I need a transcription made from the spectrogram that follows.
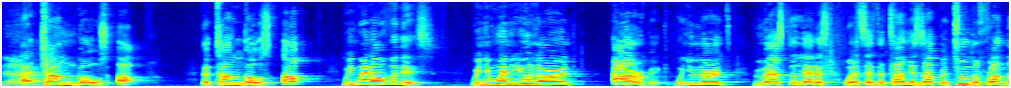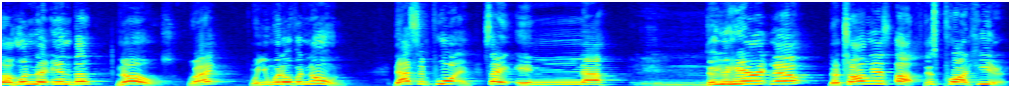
That tongue goes up. The tongue goes up. We went over this. When you when you learned Arabic, when you learned master letters, what it says, the tongue is up and to the front, the gunna in the nose, right? When you went over noon. That's important. Say inna. inna. Do you hear it now? The tongue is up. This part here.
